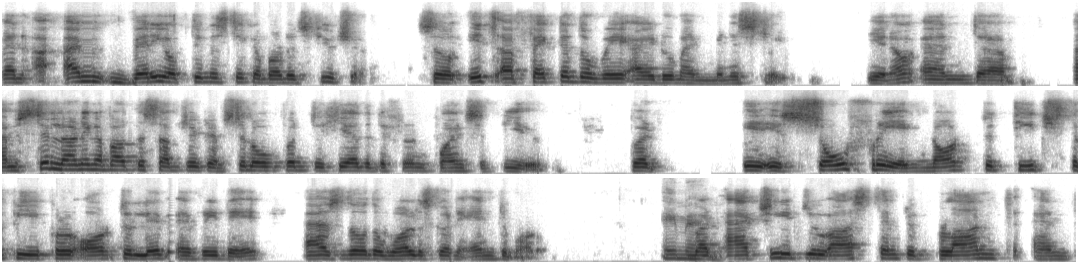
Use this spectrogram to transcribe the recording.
And I, I'm very optimistic about its future. So it's affected the way I do my ministry, you know, and uh, I'm still learning about the subject. I'm still open to hear the different points of view. But it is so freeing not to teach the people or to live every day as though the world is going to end tomorrow. Amen. But actually to ask them to plant and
